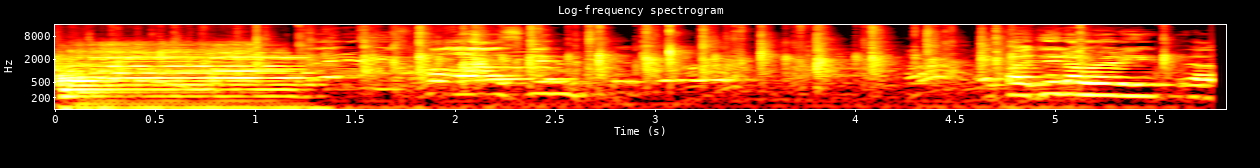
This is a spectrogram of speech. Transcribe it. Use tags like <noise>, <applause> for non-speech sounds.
If I did already... Uh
